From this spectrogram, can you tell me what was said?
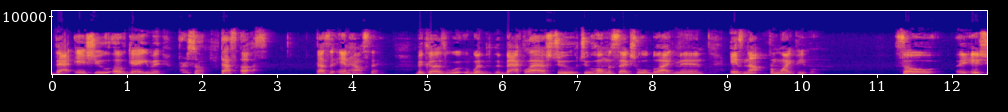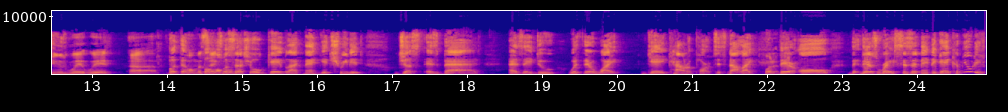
that issue of gay men first off that's us that's an in-house thing because w- when the backlash to to homosexual black men is not from white people so uh, issues with with uh But the homosexual- homosexual, homosexual gay black men get treated just as bad as they do with their white gay counterparts. It's not like What- they're all th- there's racism in the gay community.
